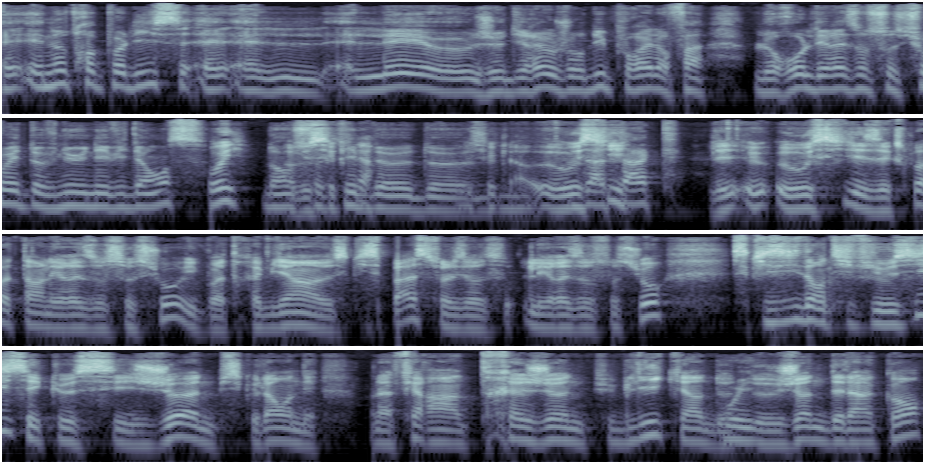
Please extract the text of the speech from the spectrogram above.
Et, et, notre police, elle, elle, est, je dirais aujourd'hui pour elle, enfin, le rôle des réseaux sociaux est devenu une évidence oui, dans ah ce type de, de eux aussi, eux aussi les exploitent, hein, les réseaux sociaux. Ils voient très bien ce qui se passe sur les, réseaux sociaux. Ce qu'ils identifient aussi, c'est que ces jeunes, puisque là on, est, on a affaire à un très jeune public de, de jeunes délinquants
